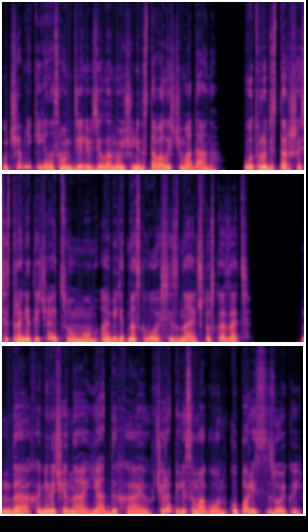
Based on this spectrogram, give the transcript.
Учебники я на самом деле взяла, но еще не доставала из чемодана. Вот вроде старшая сестра не отличается умом, а видит насквозь и знает, что сказать. «Даха, не начинай, я отдыхаю. Вчера пили самогон, купались с Зойкой.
